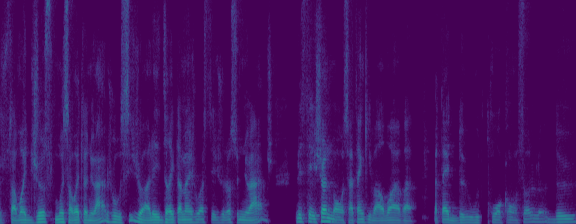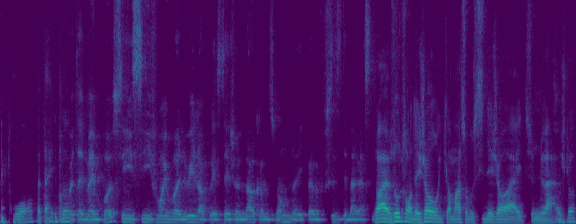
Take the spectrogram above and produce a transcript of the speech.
ça va être juste, moi, ça va être le nuage aussi. Je vais aller directement jouer à ces jeux-là sur le nuage. PlayStation, bon, on s'attend qu'il va avoir euh, peut-être deux ou trois consoles, là. deux, trois, peut-être. Peut-être même pas. S'ils s'ils font évoluer leur PlayStation Now comme du monde, ils peuvent aussi se débarrasser. Ouais, eux autres sont déjà, ils commencent aussi déjà à être sur le nuage. là.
